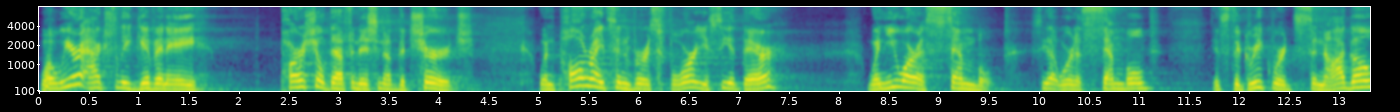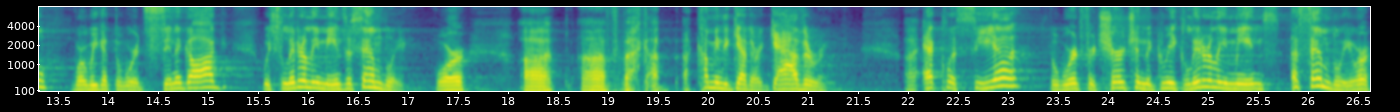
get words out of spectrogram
Well, we are actually given a partial definition of the church when Paul writes in verse 4, you see it there? When you are assembled. See that word assembled? It's the Greek word synago, where we get the word synagogue, which literally means assembly or uh, uh, coming together, gathering. Uh, ecclesia, the word for church in the Greek, literally means assembly or,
